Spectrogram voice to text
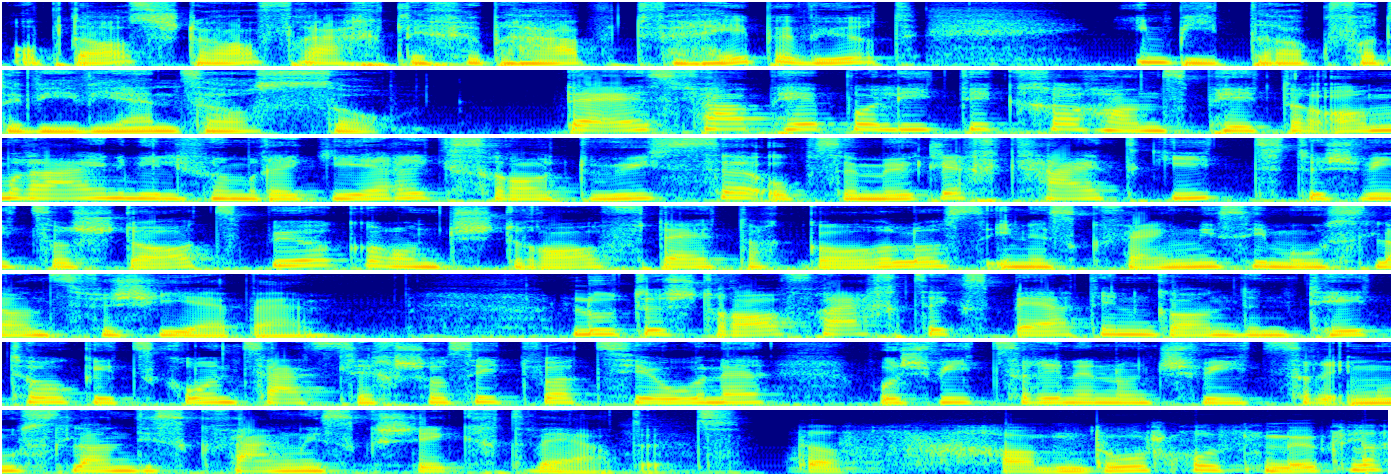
Ob das strafrechtlich überhaupt verheben wird, im Beitrag von Vivienne Sasso. Der SVP-Politiker Hans-Peter Amrein will vom Regierungsrat wissen, ob es eine Möglichkeit gibt, den Schweizer Staatsbürger und Straftäter Carlos in ein Gefängnis im Ausland zu verschieben. Laut der Strafrechtsexpertin Ganden Teto gibt es grundsätzlich schon Situationen, wo Schweizerinnen und Schweizer im Ausland ins Gefängnis gesteckt werden. Das kann durchaus möglich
